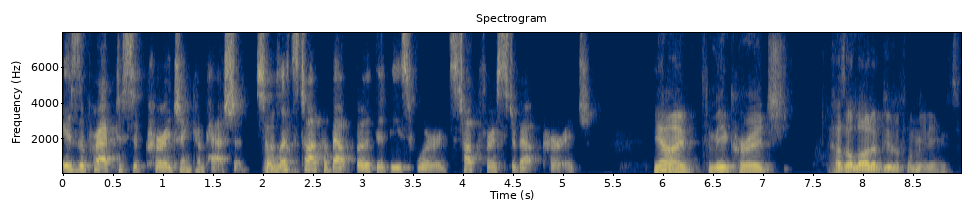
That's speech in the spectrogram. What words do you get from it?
is the practice of courage and compassion. So uh-huh. let's talk about both of these words. Talk first about courage. Yeah, I, to me, courage has a lot of beautiful meanings.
